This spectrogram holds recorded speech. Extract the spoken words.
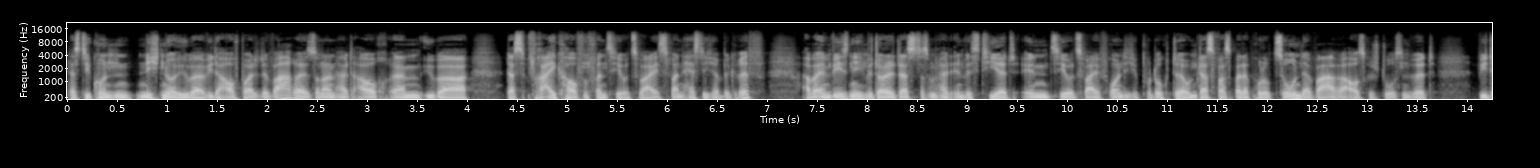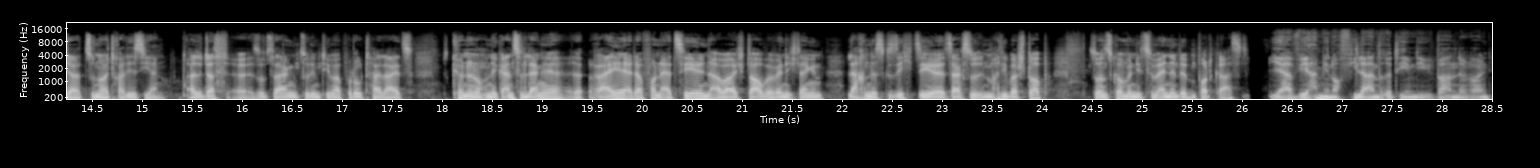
dass die Kunden nicht nur über wiederaufbereitete Ware, sondern halt auch ähm, über das Freikaufen von CO2. Es war ein hässlicher Begriff, aber im Wesentlichen bedeutet das, dass man halt investiert in CO2-freundliche Produkte, um das, was bei der Produktion der Ware ausgestoßen wird, wieder zu neutralisieren. Also das äh, sozusagen zu dem Thema Produkthighlights. Ich könnte noch eine ganze lange äh, Reihe davon erzählen, aber ich glaube, wenn ich dein lachendes Gesicht sehe, sagst du, mach lieber Stopp, sonst kommen wir nicht zum Ende mit dem Podcast. Ja, wir haben hier noch viele andere Themen, die wir behandeln wollen.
